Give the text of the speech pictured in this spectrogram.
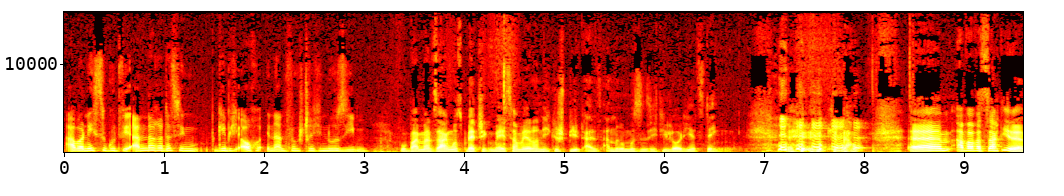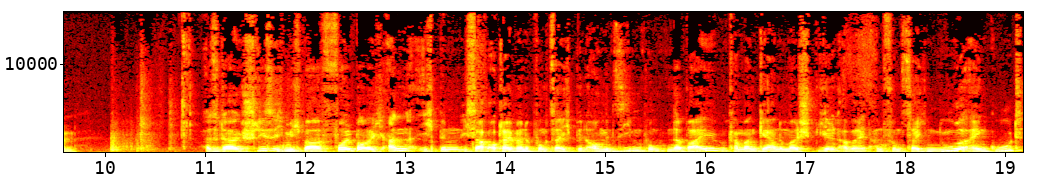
aber nicht so gut wie andere, deswegen gebe ich auch in Anführungsstrichen nur sieben. Wobei man sagen muss, Magic Maze haben wir ja noch nicht gespielt. Alles andere müssen sich die Leute jetzt denken. genau. Ähm, aber was sagt ihr denn? Also da schließe ich mich mal voll bei euch an. Ich bin, ich sage auch gleich meine Punktzahl, ich bin auch mit sieben Punkten dabei. Kann man gerne mal spielen, aber in Anführungszeichen nur ein Gut.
